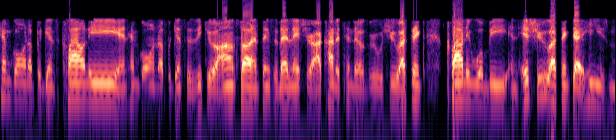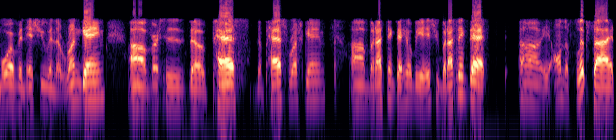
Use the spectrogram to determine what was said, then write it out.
him going up against Clowney and him going up against Ezekiel Ansah and things of that nature, I kind of tend to agree with you. I think Clowney will be an issue. I think that he's more of an issue in the run game uh, versus the pass the pass rush game. Uh, but I think that he'll be an issue. But I think that uh, on the flip side,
